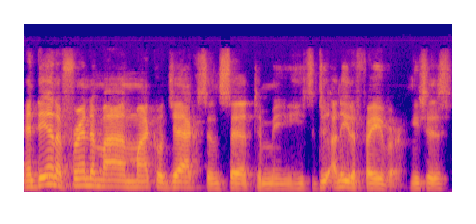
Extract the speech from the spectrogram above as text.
and then a friend of mine, Michael Jackson, said to me, "He said, I need a favor." He says,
